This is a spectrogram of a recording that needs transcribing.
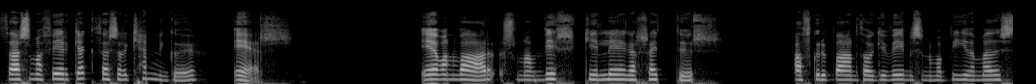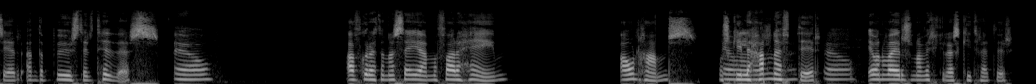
það sem að fyrir gegn þessari kenningu er ef hann var svona virkilega hrættur af hverju bara hann þá ekki vini sinum að býða með sér en það buðist þér til þess. já, Af hverju ætti hann að segja að fara heim án hans og skilja hann svona- eftir já, ef hann væri svona virkilega skítrættur.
